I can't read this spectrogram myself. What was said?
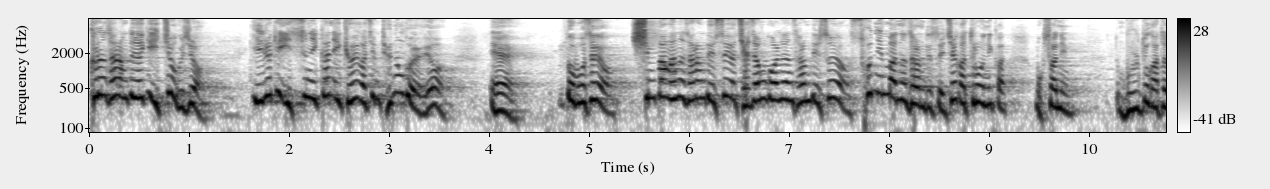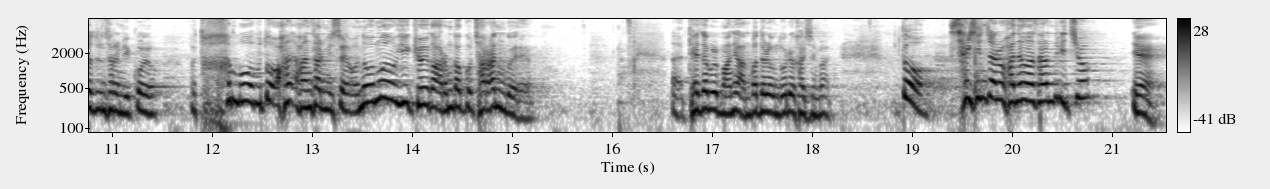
그런 사람들 여기 있죠, 그죠? 이렇게 있으니까 이 교회가 지금 되는 거예요. 예. 또 보세요. 신방하는 사람도 있어요. 재정 관리하는 사람도 있어요. 손님 받는 사람도 있어요. 제가 들어오니까 목사님 물도 갖다 준 사람이 있고요. 다뭐또한 한 사람이 있어요. 너무 이 교회가 아름답고 잘하는 거예요. 아, 대접을 많이 안 받으려고 노력하지만 또 새신자를 환영하는 사람들 있죠. 예.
